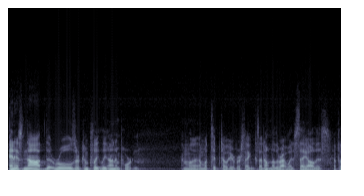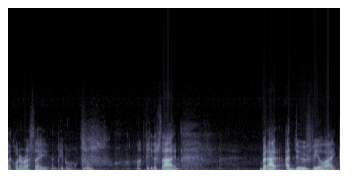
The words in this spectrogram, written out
And it's not that rules are completely unimportant. I'm gonna, I'm gonna tiptoe here for a second because I don't know the right way to say all this. I feel like whatever I say, like people off either side. But I, I do feel like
